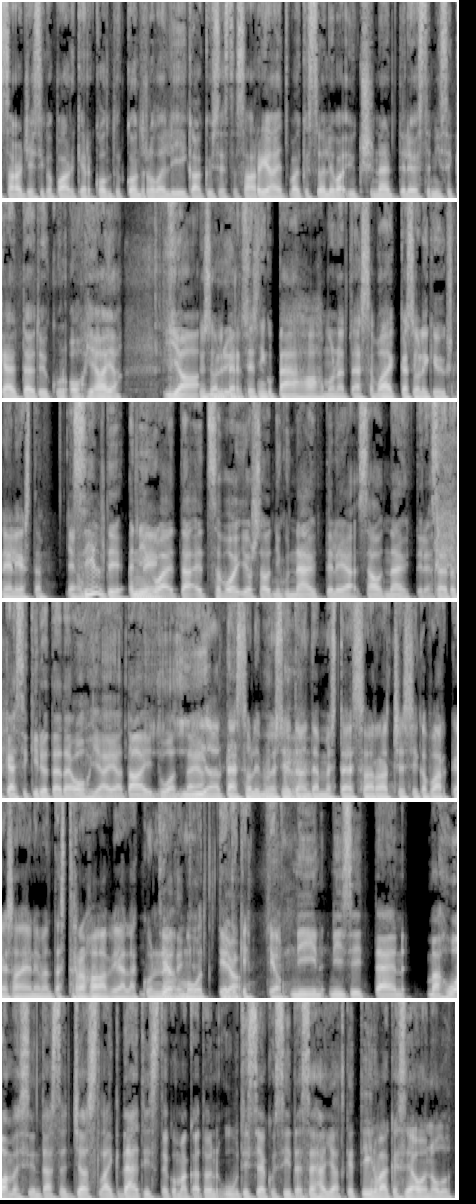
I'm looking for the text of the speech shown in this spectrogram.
Sarah Jessica Parker kont- kontrolloi liikaa kyseistä sarjaa, että vaikka se oli vain yksi näyttelijöistä, niin se käyttäytyy kuin ohjaaja. Ja No se oli nyt- periaatteessa niin kuin päähahmona tässä, vaikka se olikin yksi neljästä. Joo. Silti, niin. Niin. kuin, että, että sä voi, jos sä oot niin kuin näyttelijä, sä oot näyttelijä. Sä et ole käsikirjoittaja tai ohjaaja tai tuottaja. Ja tässä oli myös jotain tämmöistä, että Sarah Jessica Parker saa enemmän tästä rahaa vielä kuin nämä Tietenkin, muut. Tietenkin, joo. Niin, niin sitten mä huomasin tästä Just Like Thatista, kun mä katsoin uutisia, kun siitä sehän jatkettiin, vaikka se on ollut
